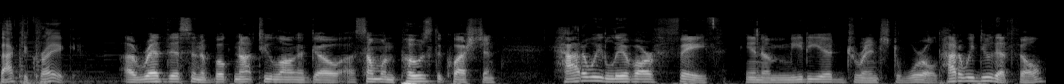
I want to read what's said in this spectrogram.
back to Craig. I read this in a book not too long ago. Uh, someone posed the question How do we live our faith in a media drenched world? How do we do that, Phil?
